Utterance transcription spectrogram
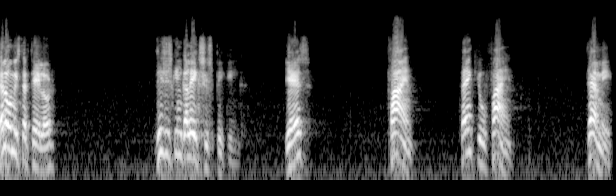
Hello, Mr. Taylor. This is King Alexis speaking. Yes? Fine. Thank you, fine. Tell me,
